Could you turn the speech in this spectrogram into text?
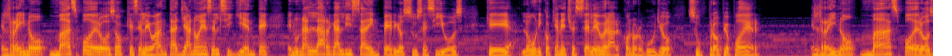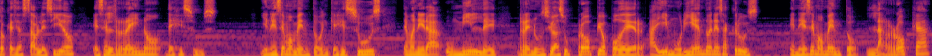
El reino más poderoso que se levanta ya no es el siguiente en una larga lista de imperios sucesivos que lo único que han hecho es celebrar con orgullo su propio poder. El reino más poderoso que se ha establecido es el reino de Jesús. Y en ese momento en que Jesús de manera humilde renunció a su propio poder, ahí muriendo en esa cruz, en ese momento la roca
